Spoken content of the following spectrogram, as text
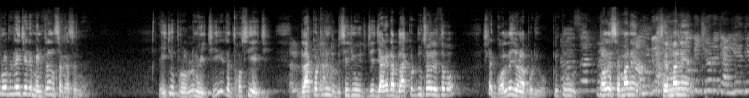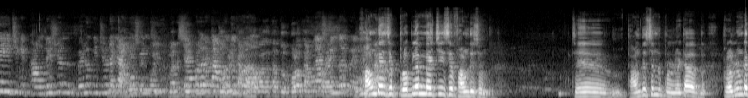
প্রবলেমটা হয়েছে এটা মেনটেন্যান্স সকাশে নয় এই যে প্রবলেম হয়েছে এটা ধসি হয়েছে ব্ল্যাক কটন সে যে যে জায়গাটা ব্ল্যাক কটন সয়েল হতে সেটা গলে জানা পড়িব কিন্তু নহলে মানে সেমানে সেমানে মানে ফাউন্ডেশন প্রবলেম হয়েছে সে ফাউন্ডেশন সে ফাউন্ডেশন প্রবলেম এটা প্রবলেমটা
